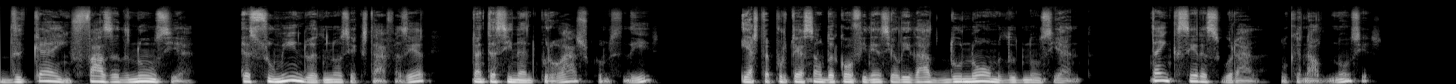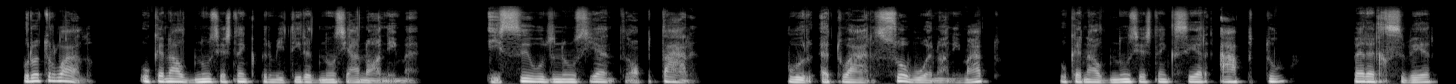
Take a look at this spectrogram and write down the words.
de quem faz a denúncia, assumindo a denúncia que está a fazer, portanto, assinando por baixo, como se diz. Esta proteção da confidencialidade do nome do denunciante tem que ser assegurada pelo canal de denúncias. Por outro lado, o canal de denúncias tem que permitir a denúncia anónima. E se o denunciante optar por atuar sob o anonimato, o canal de denúncias tem que ser apto para receber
